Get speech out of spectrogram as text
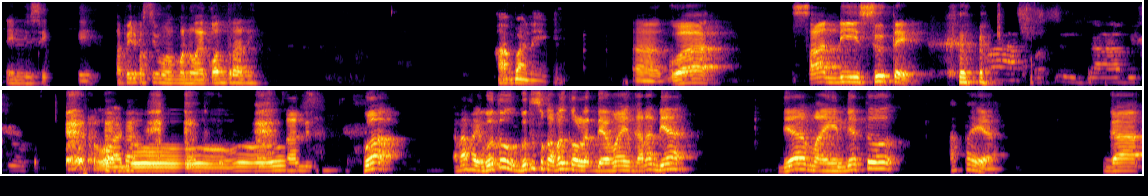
ini sih. Tapi ini pasti menuai kontra nih. Apa nih? Uh, gua Sandi Sute. Waduh. Sandi. Gua kenapa ya? Gue tuh gue tuh suka banget kalau liat dia main karena dia dia mainnya tuh apa ya? Gak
